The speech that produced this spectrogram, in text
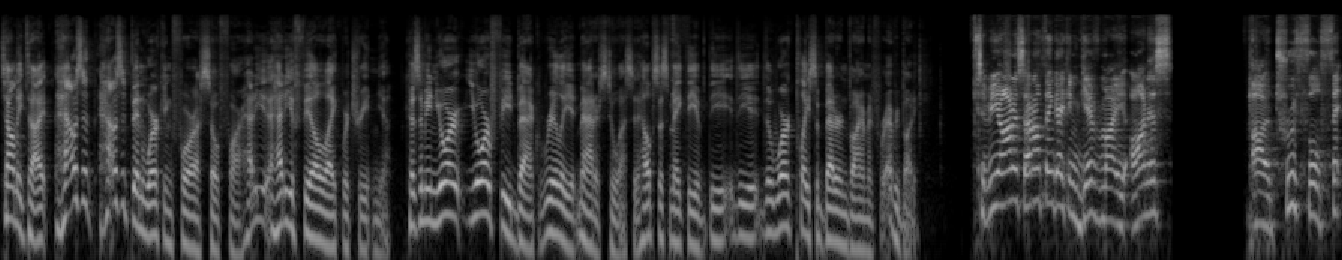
tell me, Ty, how's it how's it been working for us so far? How do you how do you feel like we're treating you? Because I mean, your your feedback really it matters to us. It helps us make the the the the workplace a better environment for everybody. To be honest, I don't think I can give my honest, uh, truthful th-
